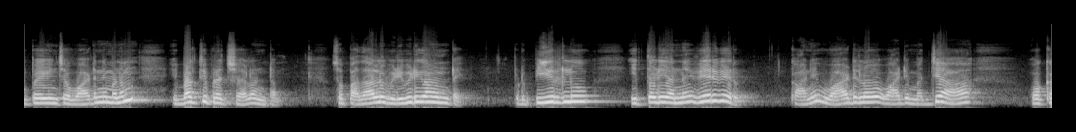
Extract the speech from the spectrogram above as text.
ఉపయోగించే వాటిని మనం విభక్తి ప్రత్యయాలు అంటాం. సో పదాలు విడివిడిగా ఉంటాయి. ఇప్పుడు పీర్లు ఇత్తడి అనేవి వేరు వేరు. కానీ వాటిలో వాటి మధ్య ఒక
